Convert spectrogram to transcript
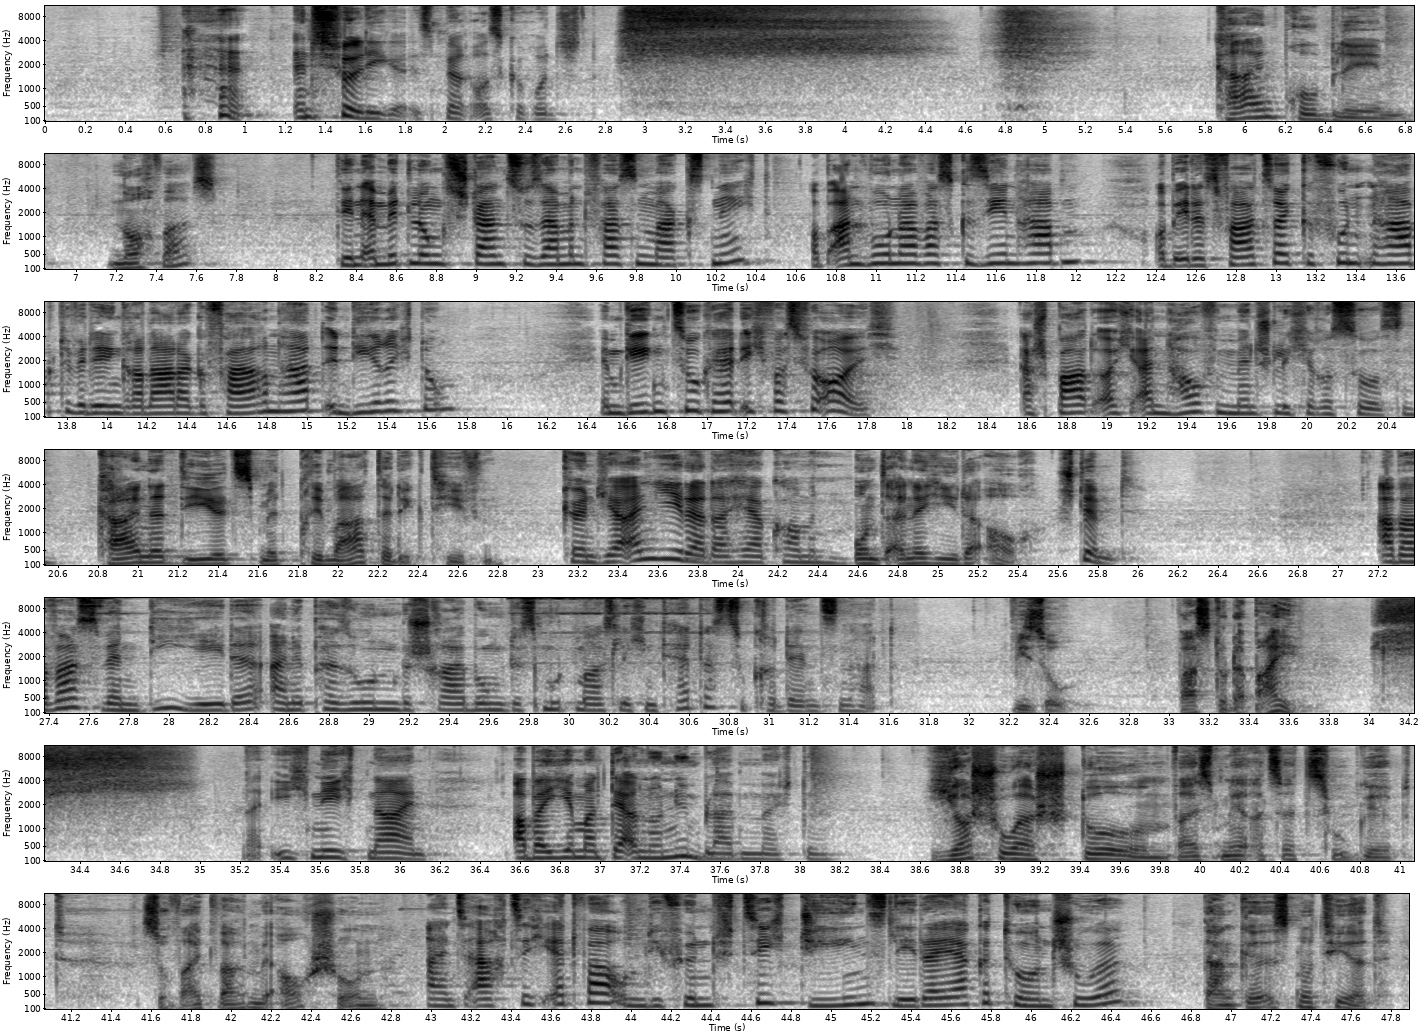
Entschuldige, ist mir rausgerutscht. Kein Problem. Noch was? Den Ermittlungsstand zusammenfassen magst nicht? Ob Anwohner was gesehen haben? Ob ihr das Fahrzeug gefunden habt, wer den Granada gefahren hat, in die Richtung? Im Gegenzug hätte ich was für euch. Erspart euch einen Haufen menschliche Ressourcen. Keine Deals mit Privatdetektiven. Könnt ja ein jeder daherkommen. Und eine jede auch. Stimmt. Aber was, wenn die jede eine Personenbeschreibung des mutmaßlichen Täters zu kredenzen hat? Wieso? Warst du dabei? Na, ich nicht, nein. Aber jemand, der anonym bleiben möchte. Joshua Sturm weiß mehr, als er zugibt. So weit waren wir auch schon. 1,80 etwa, um die 50, Jeans, Lederjacke, Turnschuhe. Danke, ist notiert.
